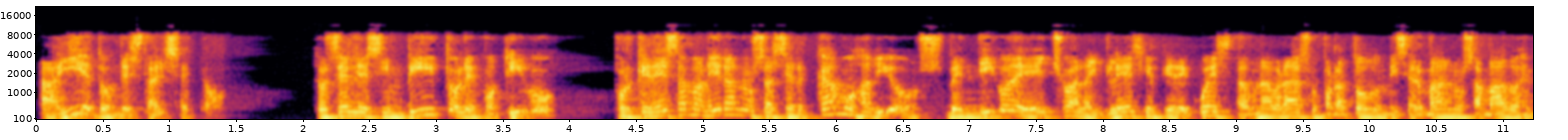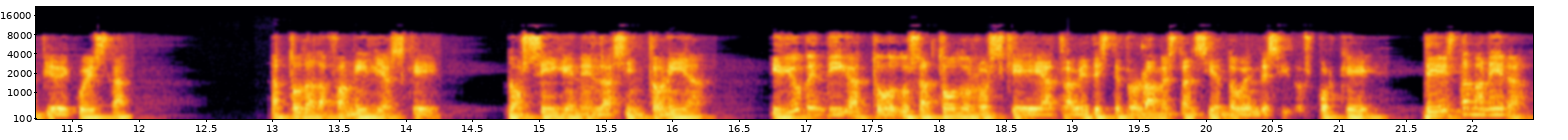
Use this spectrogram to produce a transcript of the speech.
Ahí es donde está el Señor. Entonces les invito, les motivo porque de esa manera nos acercamos a Dios. Bendigo de hecho a la iglesia en pie de cuesta. Un abrazo para todos mis hermanos amados en pie de cuesta, a todas las familias que nos siguen en la sintonía. Y Dios bendiga a todos, a todos los que a través de este programa están siendo bendecidos, porque de esta manera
